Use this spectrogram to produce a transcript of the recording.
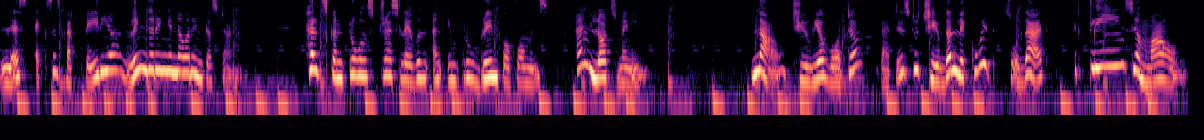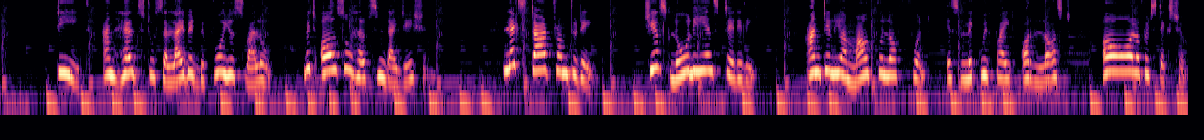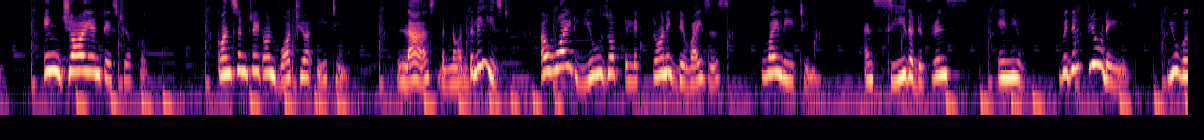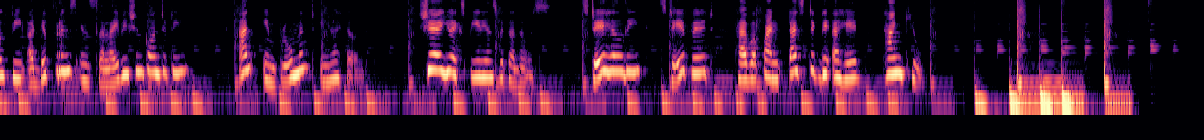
less excess bacteria lingering in our intestine helps control stress level and improve brain performance and lots many. Now chew your water that is to chew the liquid so that it cleans your mouth teeth and helps to salivate before you swallow which also helps in digestion. Let's start from today. Chew slowly and steadily until your mouthful of food is liquefied or lost all of its texture. Enjoy and taste your food. Concentrate on what you are eating. Last but not the least, avoid use of electronic devices while eating and see the difference in you. Within few days, you will feel a difference in salivation quantity and improvement in your health. Share your experience with others. Stay healthy, stay fit, have a fantastic day ahead. Thank you.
